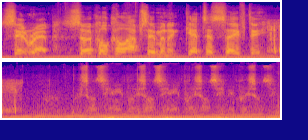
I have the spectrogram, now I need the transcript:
Sit rep. Circle collapse imminent. Get to safety. Please don't see me, please don't see me, please don't see me, please don't see me.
